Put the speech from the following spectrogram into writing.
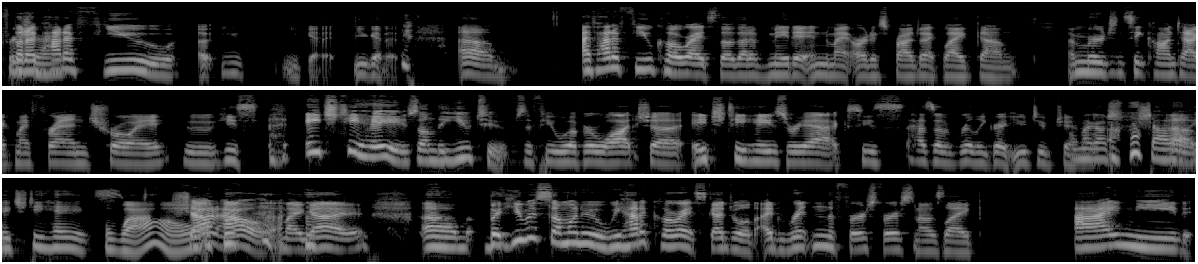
For but I've had a few. Uh, you you get it. You get it. um, I've had a few co-writes though that have made it into my artist project, like um, emergency contact. My friend Troy, who he's HT Hayes on the YouTubes. If you ever watch uh, HT Hayes reacts, he's has a really great YouTube channel. Oh my gosh! Shout out Um, H.T. Hayes. Wow. Shout out, my guy. Um, but he was someone who we had a co-write scheduled. I'd written the first verse and I was like, I need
